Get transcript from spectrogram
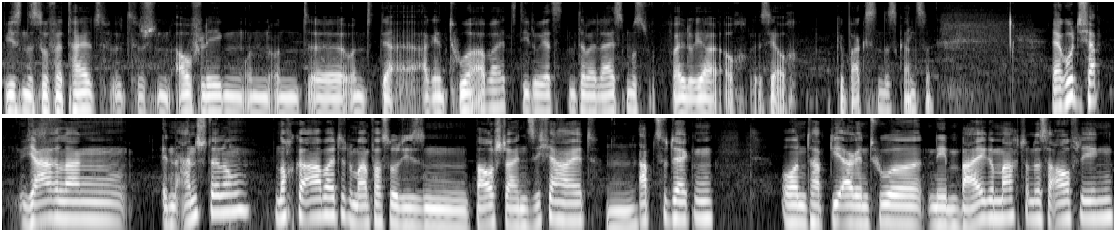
Wie ist denn das so verteilt zwischen Auflegen und, und, äh, und der Agenturarbeit, die du jetzt mittlerweile leisten musst, weil du ja auch, ist ja auch gewachsen, das Ganze. Ja gut, ich habe jahrelang in Anstellung noch gearbeitet, um einfach so diesen Baustein Sicherheit abzudecken und habe die Agentur nebenbei gemacht und das Auflegen.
